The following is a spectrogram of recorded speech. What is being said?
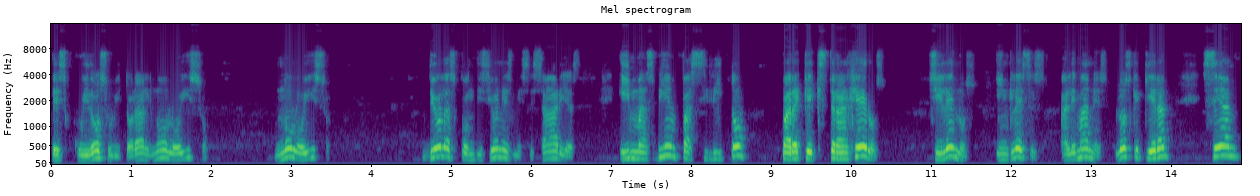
descuidó su litoral, no lo hizo, no lo hizo dio las condiciones necesarias y más bien facilitó para que extranjeros, chilenos, ingleses, alemanes, los que quieran, sean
